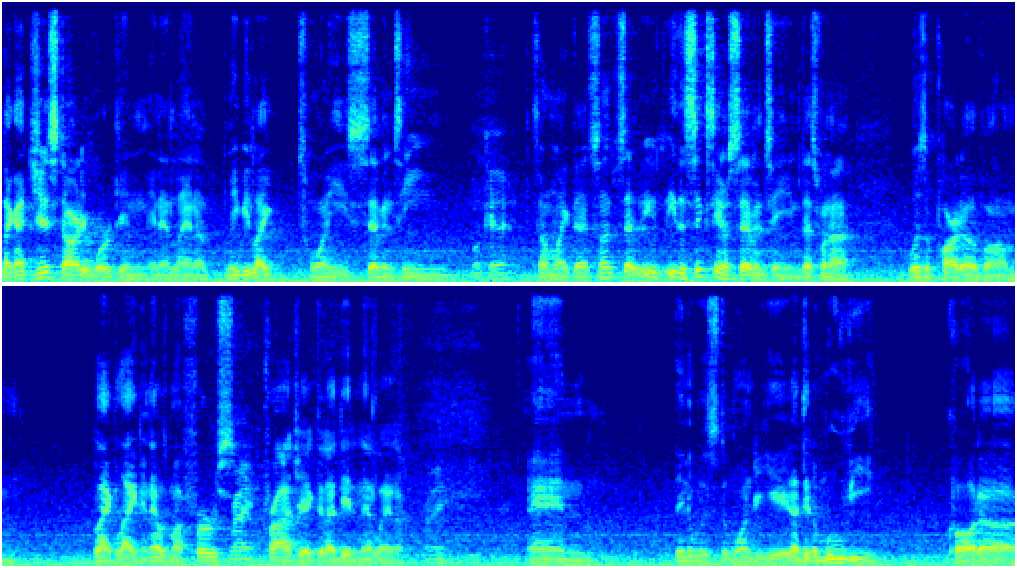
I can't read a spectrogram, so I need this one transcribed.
like i just started working in atlanta maybe like 2017 Okay. something like that. So, so it was either 16 or 17. That's when I was a part of um, Black Lightning. That was my first Right. project that I did in Atlanta. Right. And then it was the Wonder Years. I did a movie called uh,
